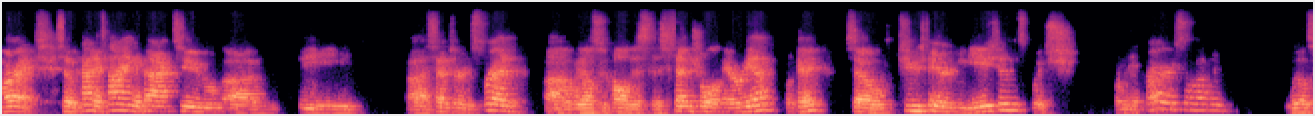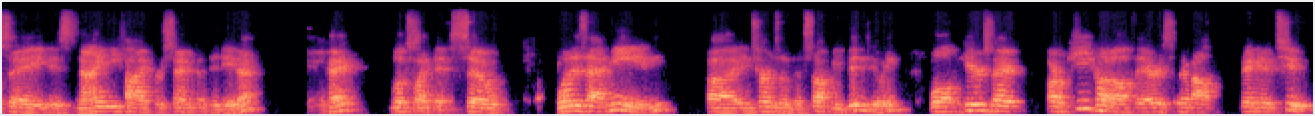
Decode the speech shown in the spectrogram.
All right, so kind of tying it back to uh, the uh, center and spread, uh, we also call this the central area, okay? So two standard deviations, which from the prior slide, we'll say is 95% of the data, okay? Looks like this. So what does that mean uh, in terms of the stuff we've been doing? Well, here's our p cutoff there is about negative two,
